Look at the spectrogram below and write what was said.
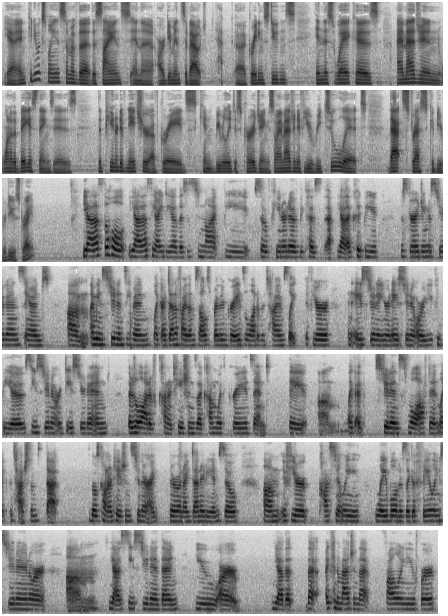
yeah and can you explain some of the the science and the arguments about uh, grading students in this way because I imagine one of the biggest things is the punitive nature of grades can be really discouraging. So I imagine if you retool it, that stress could be reduced, right? Yeah, that's the whole. Yeah, that's the idea. This is to not be so punitive because that, yeah, that could be discouraging to students. And um, I mean, students even like identify themselves by their grades a lot of the times. Like if you're an A student, you're an A student, or you could be a C student or a D student, and there's a lot of connotations that come with grades and they um, like students will often like attach them that those connotations to their their own identity and so um, if you're constantly labeled as like a failing student or um, yeah a C student then you are yeah that that I can imagine that following you for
